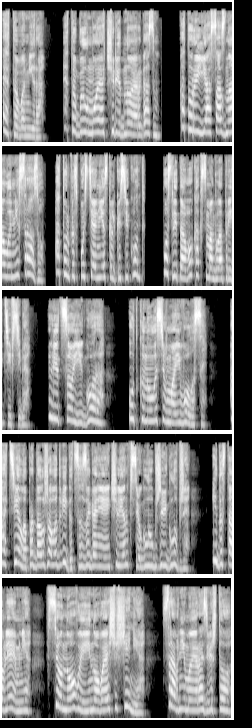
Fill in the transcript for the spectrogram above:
этого мира. Это был мой очередной оргазм, который я осознала не сразу, а только спустя несколько секунд после того, как смогла прийти в себя. Лицо Егора уткнулось в мои волосы, а тело продолжало двигаться, загоняя член все глубже и глубже и доставляя мне все новые и новые ощущения, сравнимые разве что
